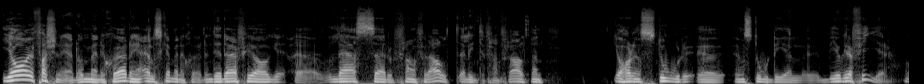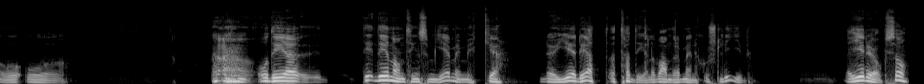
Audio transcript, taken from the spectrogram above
Jag är fascinerad av människoöden. Jag älskar människoöden. Det är därför jag eh, läser framför allt, eller inte framför allt, men jag har en stor, en stor del biografier. Och, och, och det, det, det, är någonting som ger mig mycket nöje. Det är att, att ta del av andra människors liv. Jag ger det också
